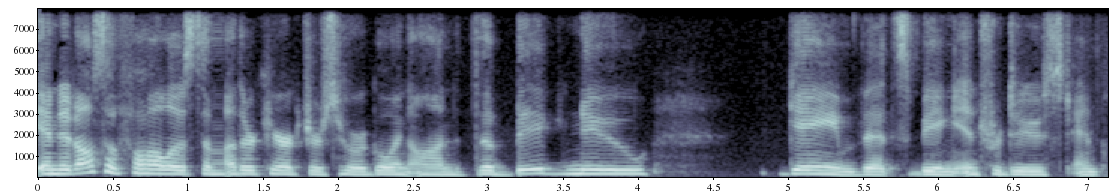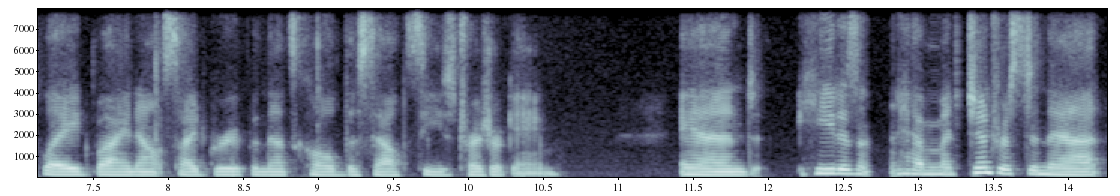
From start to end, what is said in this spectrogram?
and it also follows some other characters who are going on the big new game that's being introduced and played by an outside group and that's called the South Seas Treasure Game. And he doesn't have much interest in that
